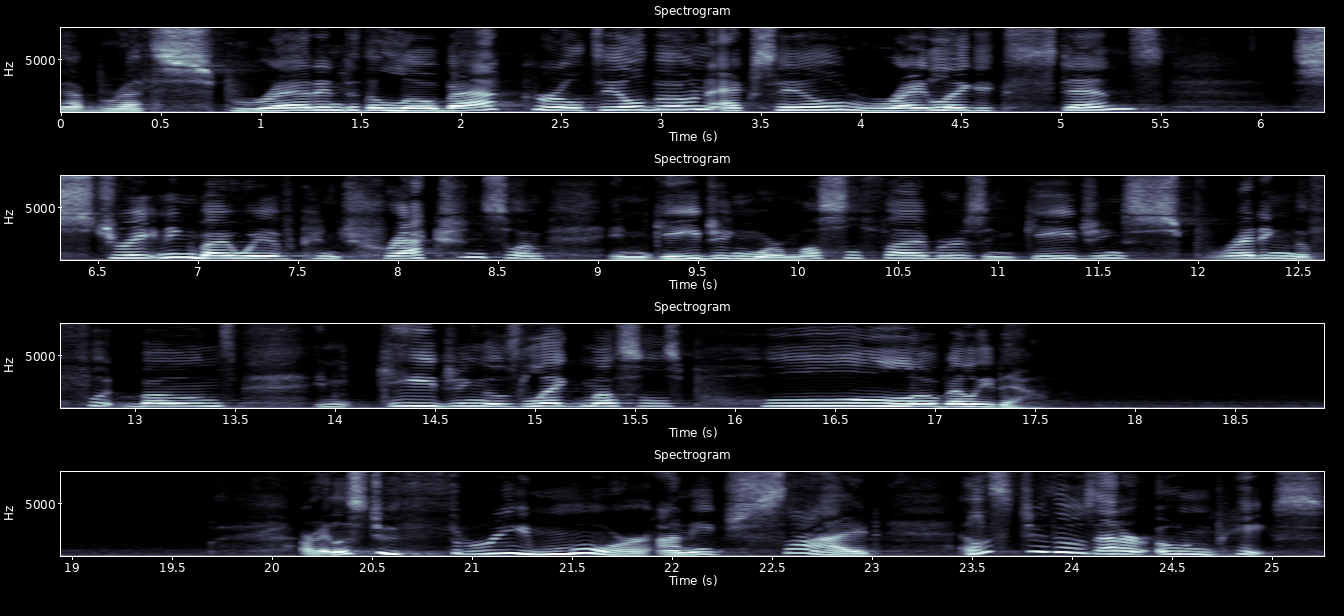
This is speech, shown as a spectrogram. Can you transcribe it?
That breath spread into the low back, curl tailbone, exhale, right leg extends straightening by way of contraction. So I'm engaging more muscle fibers, engaging, spreading the foot bones, engaging those leg muscles. Pull low belly down. All right, let's do three more on each side, and let's do those at our own pace.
